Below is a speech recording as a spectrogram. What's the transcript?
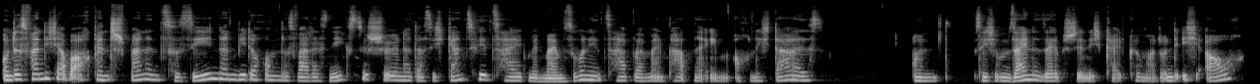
Und das fand ich aber auch ganz spannend zu sehen, dann wiederum, das war das nächste Schöne, dass ich ganz viel Zeit mit meinem Sohn jetzt habe, weil mein Partner eben auch nicht da ist und sich um seine Selbstständigkeit kümmert und ich auch.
